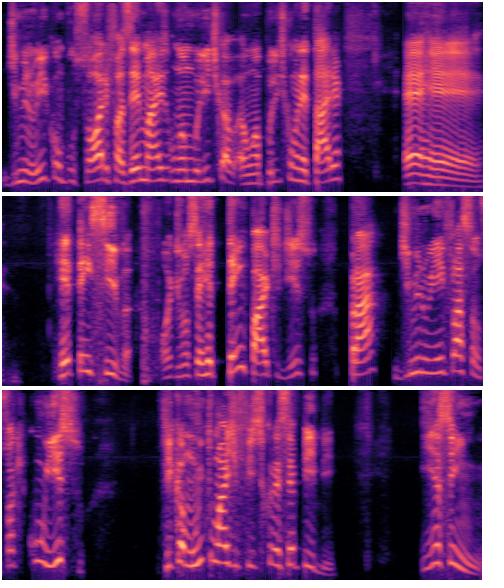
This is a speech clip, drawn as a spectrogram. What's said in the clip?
diminuir compulsório fazer mais uma política, uma política monetária é, retensiva, onde você retém parte disso para diminuir a inflação. Só que com isso fica muito mais difícil crescer PIB. E assim,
